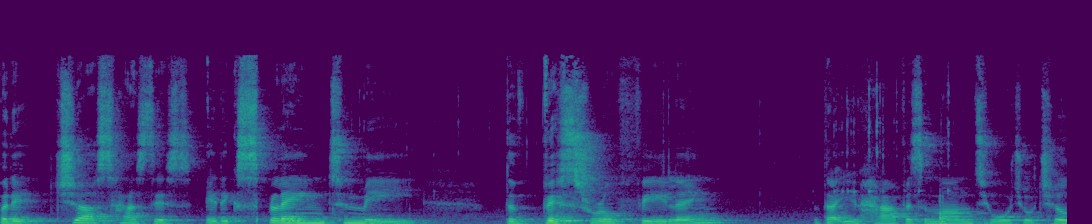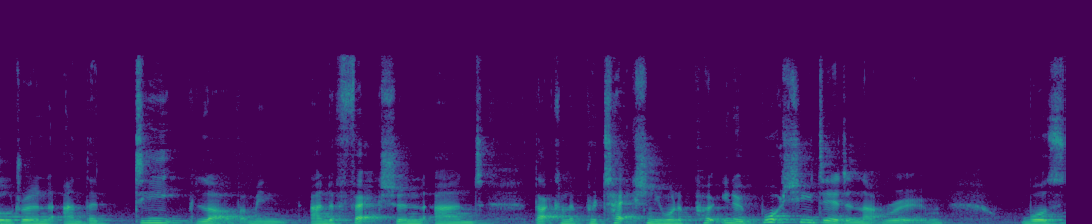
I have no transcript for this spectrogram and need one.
But it just has this. It explained to me the visceral feeling that you have as a mum towards your children and the deep love, I mean, and affection and that kind of protection you want to put, you know, what she did in that room was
